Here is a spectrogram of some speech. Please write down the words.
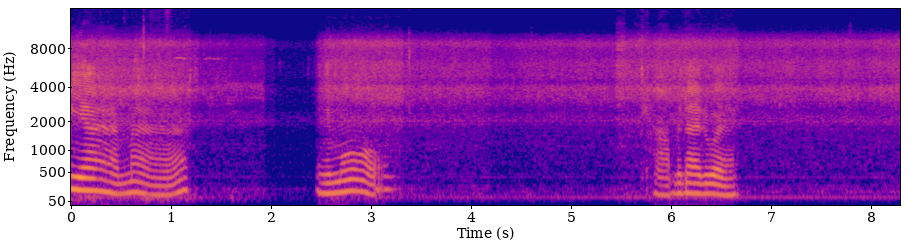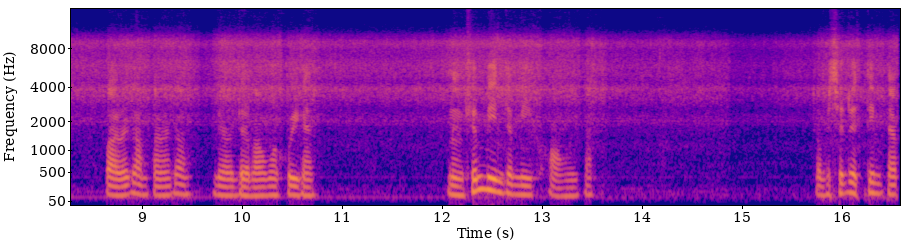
มีอาหารหมาแอนิมอล ขาไม่ได้ด้วย ปล่อยไว้ก่อนปล่อยไว้ก่อน เดี๋ยวเดี๋ยวเรามาคุยกัน หนึ่งเครื่องบินจะมีของอีกปะเราไปเช็คเรตติ้งแป๊บ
